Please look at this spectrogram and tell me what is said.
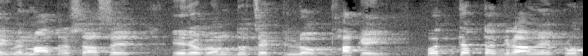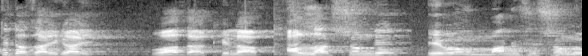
দেখবেন মাদ্রাসা আছে, এরকম দু চারটি লোক থাকেই। প্রত্যেকটা গ্রামে প্রতিটা জায়গায় ওয়াদা, খেলাপ আল্লাহর সঙ্গে এবং মানুষের সঙ্গে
